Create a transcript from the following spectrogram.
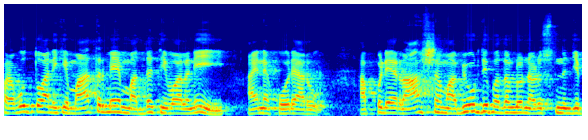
ప్రభుత్వానికి మాత్రమే మద్దతు ఇవ్వాలని ఆయన కోరారు. అప్పుడే రాష్ట్రం అభివృద్ధి పదంలో నడుస్తుందని చెప్పి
